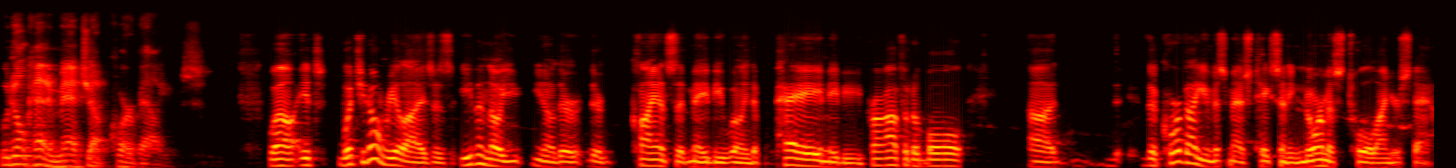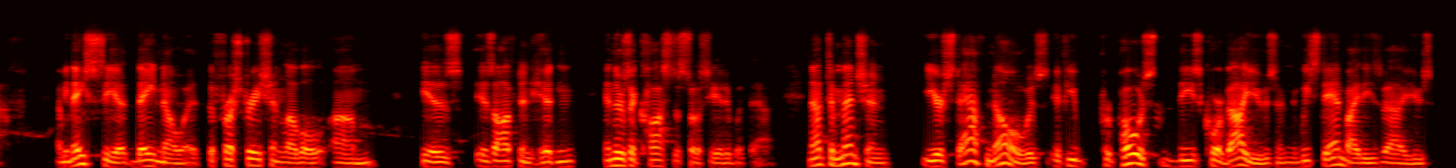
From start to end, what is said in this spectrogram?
who don't kind of match up core values? Well, it's what you don't realize is even though you you know they're they're clients that may be willing to pay, may be profitable, uh, the core value mismatch takes an enormous toll on your staff. I mean, they see it, they know it. The frustration level um, is is often hidden, and there's a cost associated with that. Not to mention, your staff knows if you propose these core values, and we stand by these values,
